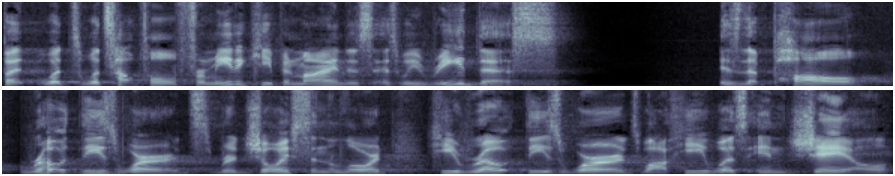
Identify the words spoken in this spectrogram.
But what's, what's helpful for me to keep in mind is, as we read this is that Paul wrote these words, rejoice in the Lord. He wrote these words while he was in jail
